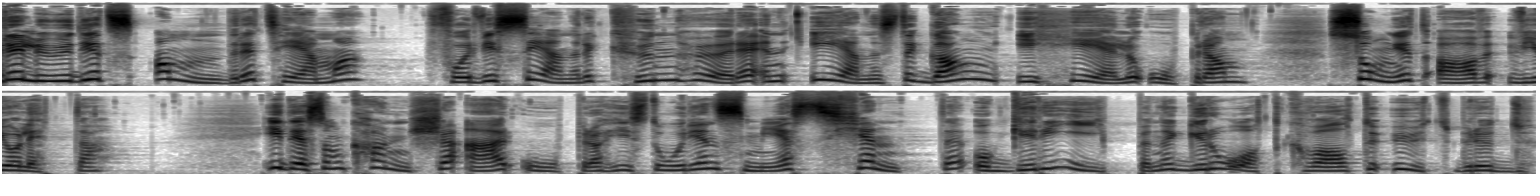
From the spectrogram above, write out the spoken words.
Preludiets andre tema får vi senere kun høre en eneste gang i hele operaen, sunget av Violetta. I det som kanskje er operahistoriens mest kjente og gripende gråtkvalte utbrudd.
